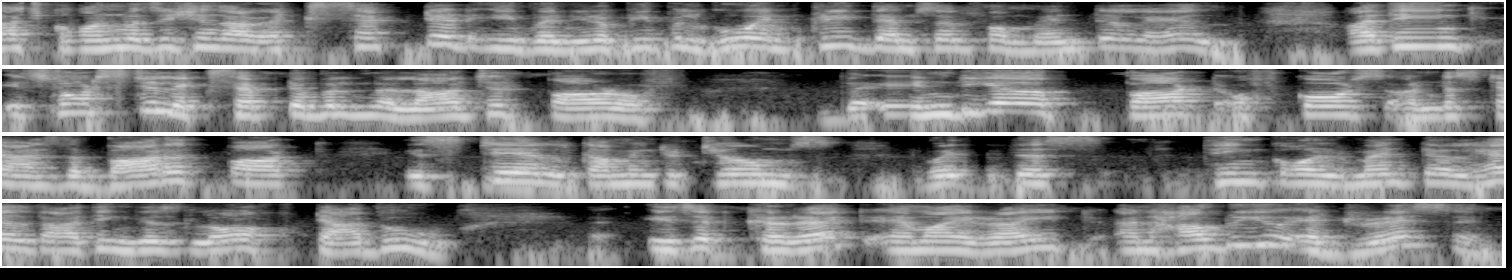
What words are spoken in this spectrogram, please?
such conversations are accepted even you know people go and treat themselves for mental health. I think it's not still acceptable in a larger part of the india part of course understands the bharat part is still coming to terms with this thing called mental health. I think there's a lot of taboo. Is it correct? Am i right? And how do you address it?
